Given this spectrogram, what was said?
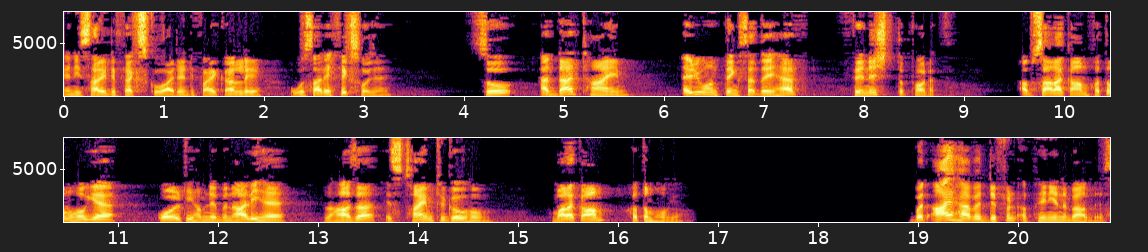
یعنی سارے ڈیفیکٹس کو آئیڈینٹیفائی کر لے وہ سارے فکس ہو جائیں so at that time every one things they have finished the product اب سارا کام ختم ہو گیا کوالٹی ہم نے بنا لی ہے لہٰذا it's time to go home ہمارا کام ختم ہو گیا but I have a different opinion about this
